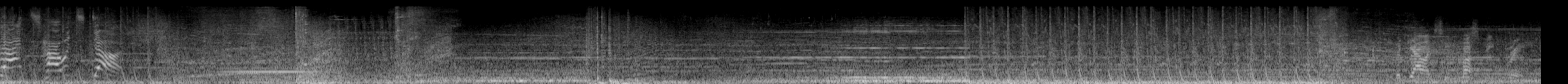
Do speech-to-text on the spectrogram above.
That's how it's done! The galaxy must be free.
